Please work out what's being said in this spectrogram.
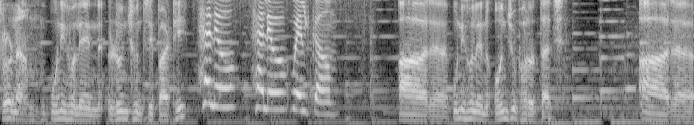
প্রণাম। উনি হলেন Runjhun Tripathi. Hello hello welcome. আর উনি হলেন অঞ্জু ভরদ্বাজ। আর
